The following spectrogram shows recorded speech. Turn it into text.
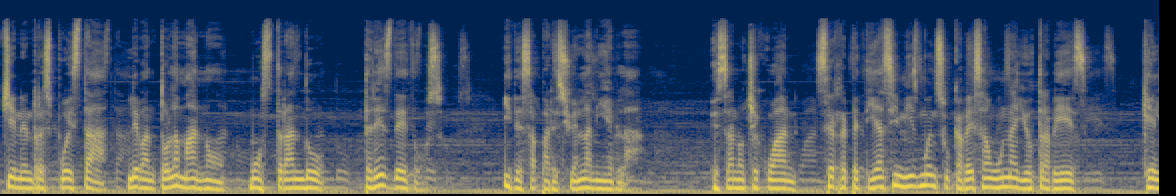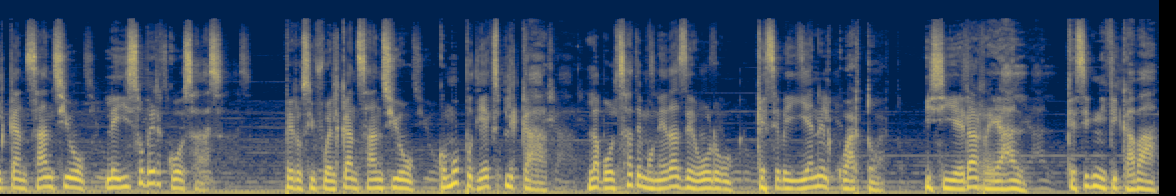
quien en respuesta levantó la mano mostrando tres dedos y desapareció en la niebla. Esa noche Juan se repetía a sí mismo en su cabeza una y otra vez que el cansancio le hizo ver cosas. Pero si fue el cansancio, ¿cómo podía explicar la bolsa de monedas de oro que se veía en el cuarto? Y si era real, ¿qué significaba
